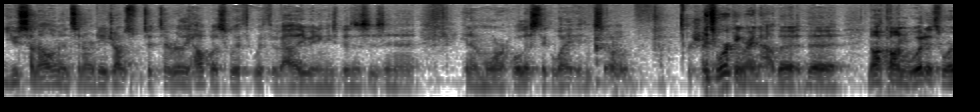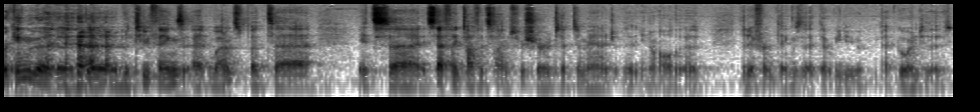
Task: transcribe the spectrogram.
use some elements in our day jobs to, to really help us with with evaluating these businesses in a in a more holistic way. And so sure. it's working right now. The the knock on wood it's working the the, the, the two things at once but uh, it's uh, it's definitely tough at times for sure to, to manage the, you know all the the different things that, that we do that go into this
